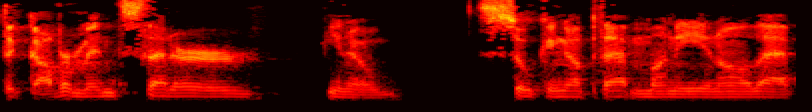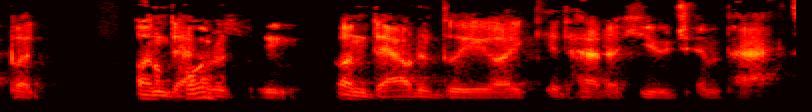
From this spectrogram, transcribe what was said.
the governments that are, you know, soaking up that money and all that. But undoubtedly, undoubtedly, like it had a huge impact.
